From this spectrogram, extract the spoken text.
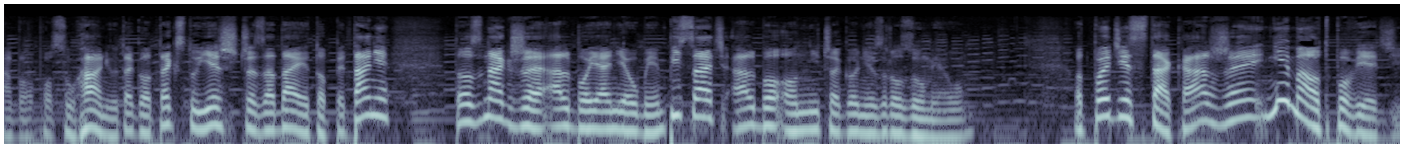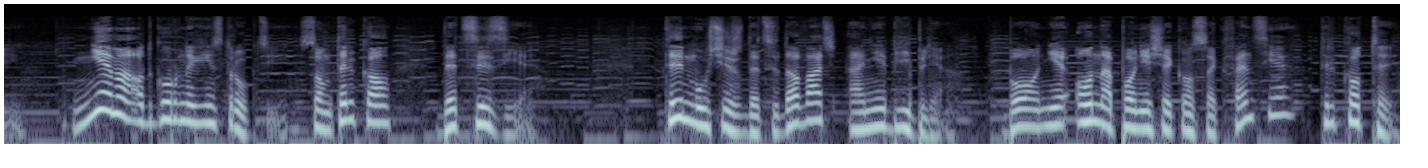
albo po słuchaniu tego tekstu jeszcze zadaje to pytanie, to znak, że albo ja nie umiem pisać, albo on niczego nie zrozumiał. Odpowiedź jest taka, że nie ma odpowiedzi. Nie ma odgórnych instrukcji, są tylko decyzje. Ty musisz decydować, a nie Biblia, bo nie ona poniesie konsekwencje, tylko ty.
